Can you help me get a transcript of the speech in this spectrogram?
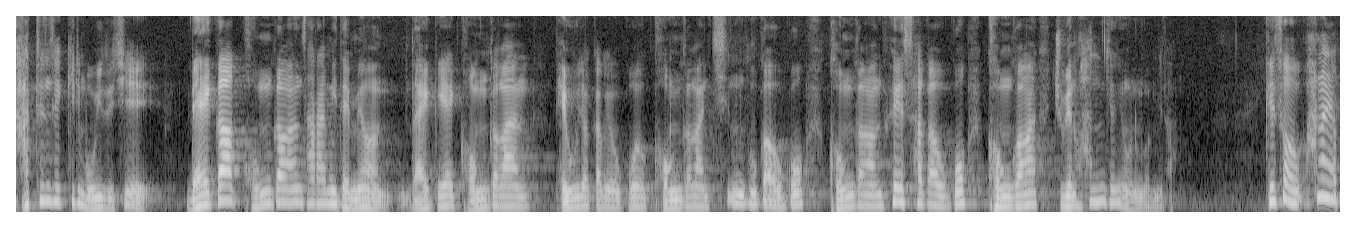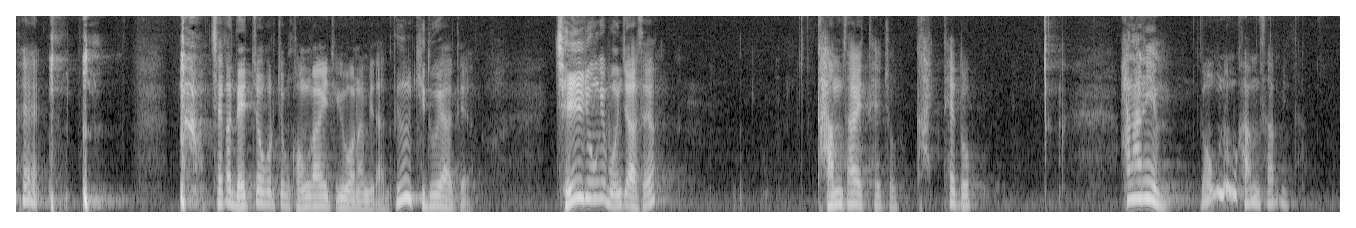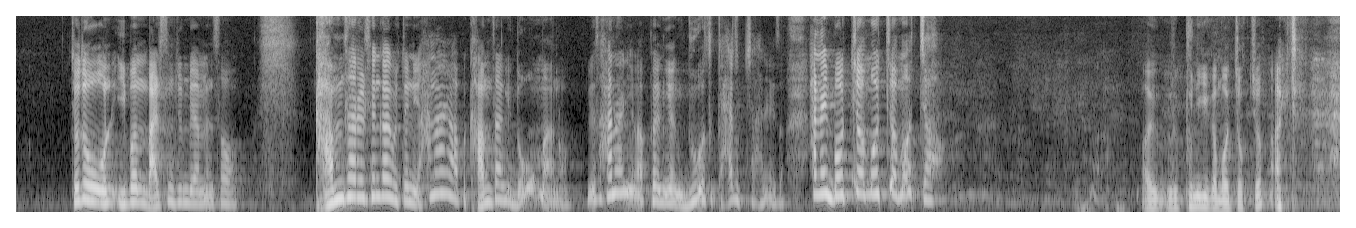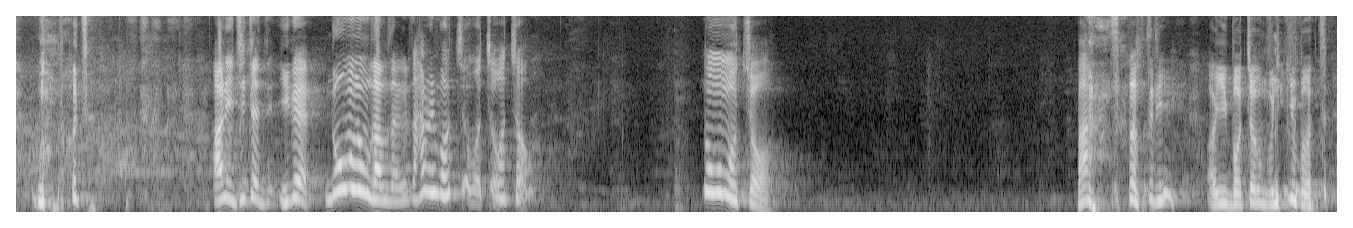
같은 새끼리 모이듯이 내가 건강한 사람이 되면 나에게 건강한 배우자감이 오고 건강한 친구가 오고 건강한 회사가 오고 건강한 주변 환경이 오는 겁니다. 그래서 하나님 앞에 제가 내적으로 좀 건강해지기 원합니다. 늘 기도해야 돼요. 제일 좋은 게 뭔지 아세요? 감사의 태도. 태도. 하나님 너무너무 감사합니다. 저도 오늘 이번 말씀 준비하면서 감사를 생각했더니 하나님 앞에 감사한 게 너무 많아. 그래서 하나님 앞에 그냥 누워서 계속 찬양해서 하나님 멋져 멋져 멋져. 아, 우리 분위기가? 아니, 뭐, 멋져. 아니 진짜 이게 너무 너무 감사해요. 하나님 멋져 멋져 멋져. 너무 멋져. 많은 사람들이 어, 이 멋쩍은 분위기 뭐죠?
